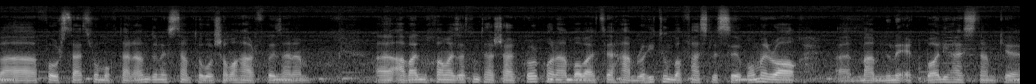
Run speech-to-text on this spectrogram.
و فرصت رو مختنم دونستم تا با شما حرف بزنم. اول می‌خوام ازتون تشکر کنم بابت همراهیتون با فصل سوم راق ممنون اقبالی هستم که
